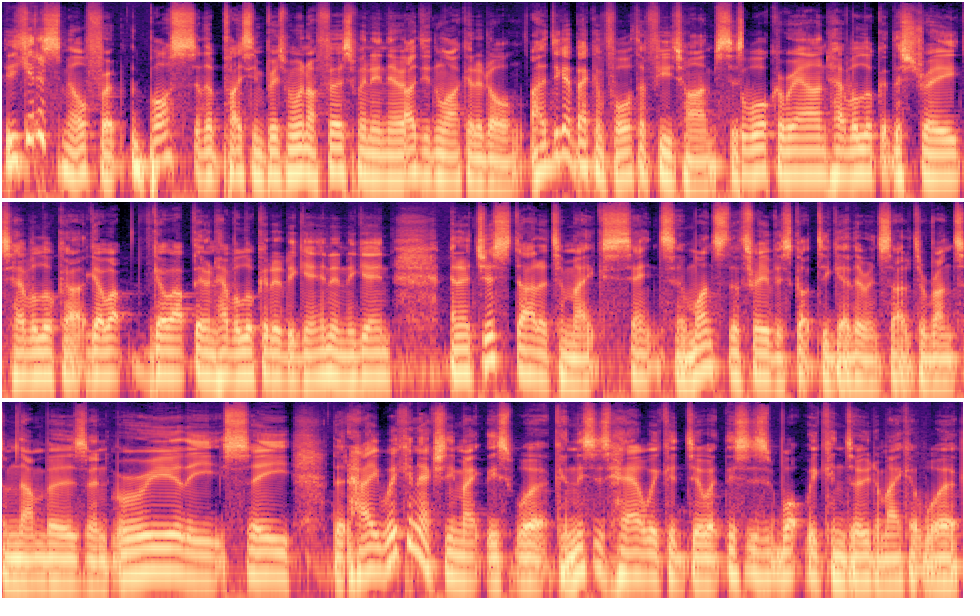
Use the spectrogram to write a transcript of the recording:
You get a smell for it. Boss of the place in Brisbane, when I first went in there, I didn't like it at all. I had to go back and forth a few times to walk around, have a look at the streets, have a look, at, go up, go up there and have a look at it again and again, and it just started to make sense. And once the three of us got together and started to run some numbers and really see that, hey, we can actually make this work, and this is how we could do it. This is what we can do to make it work.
